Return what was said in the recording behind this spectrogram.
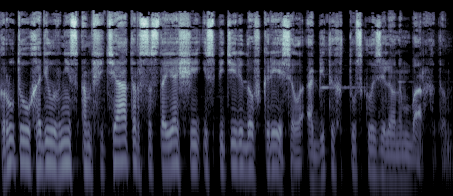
круто уходил вниз амфитеатр, состоящий из пяти рядов кресел, обитых тускло-зеленым бархатом.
